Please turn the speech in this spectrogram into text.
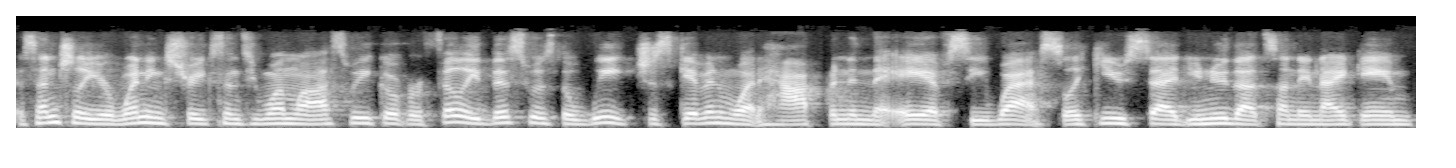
essentially your winning streak since you won last week over Philly, this was the week just given what happened in the AFC West. Like you said, you knew that Sunday night game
